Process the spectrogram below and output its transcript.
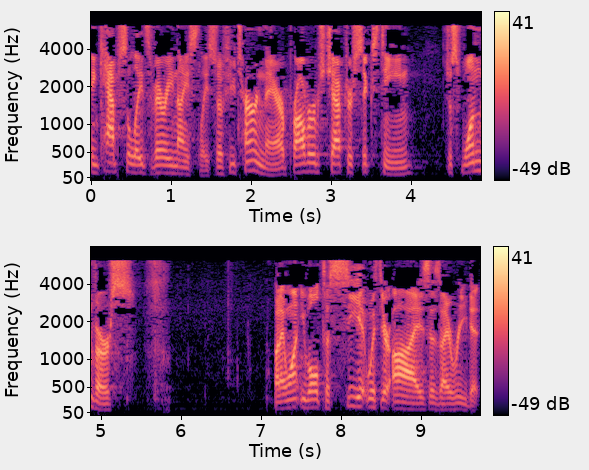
encapsulates very nicely. So if you turn there, Proverbs chapter 16, just one verse, but I want you all to see it with your eyes as I read it,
